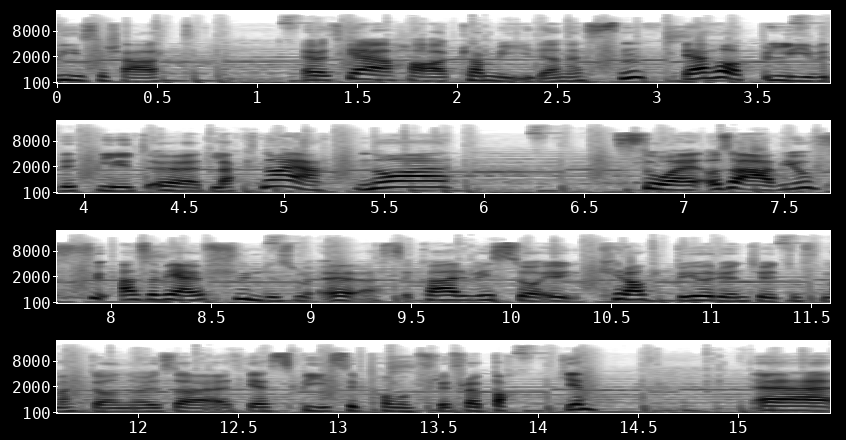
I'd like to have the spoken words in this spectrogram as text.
viser seg at Jeg vet ikke, jeg har klamydia nesten. Jeg håper livet ditt blir litt ødelagt nå, jeg. Nå står jeg Og så er vi jo, altså, vi er jo fulle som øsekar. Vi jo, krabber jo rundt utenfor McDonald's og jeg jeg spiser pommes frites fra bakken. Eh,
